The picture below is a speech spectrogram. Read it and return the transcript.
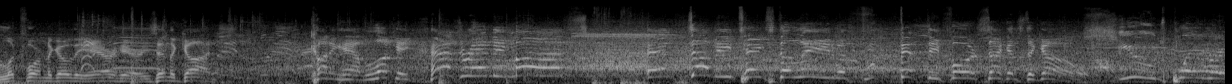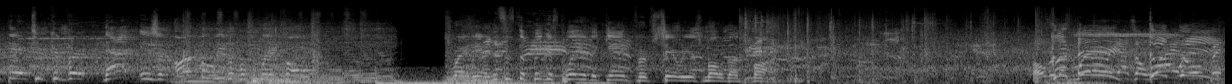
for him to go to the air here. He's in the gun. Cunningham looking, has Randy Moss, and Dubby takes the lead with 54 seconds to go. Huge play right there to convert. That is an unbelievable play call. Right here. This is the biggest play of the game for Serious Mo thus far. Over Good the middle, he has a Good wide read! open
